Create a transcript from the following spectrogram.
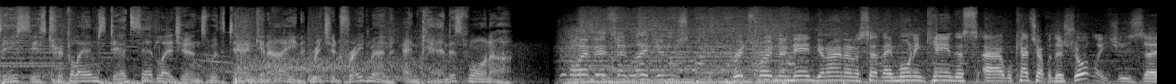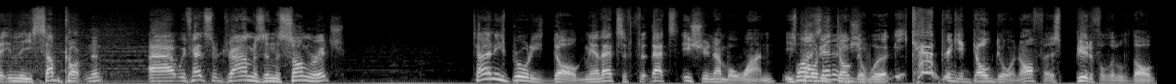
This is Triple M's Dead Set Legends with Dan Ginnane, Richard Freedman, and Candice Warner. Triple M Dead Set Legends. Rich Freedman and Dan Ginnane on a Saturday morning. Candice, uh, we'll catch up with her shortly. She's uh, in the subcontinent. Uh, we've had some dramas in the song, Rich. Tony's brought his dog. Now that's a f- that's issue number one. He's Why brought his dog to work. You can't bring your dog to an office. Beautiful little dog.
